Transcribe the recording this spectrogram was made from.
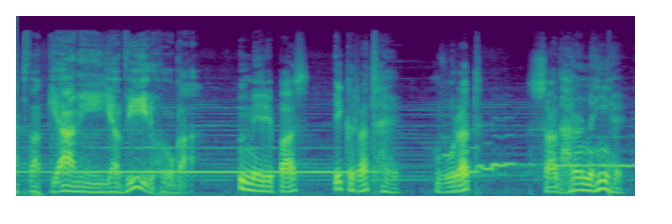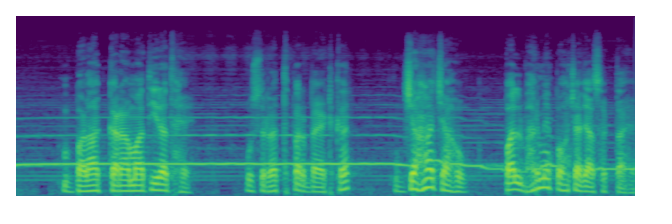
अथवा ज्ञानी या वीर होगा। मेरे पास एक रथ है। वो रथ साधारण नहीं है बड़ा करामाती रथ है। उस रथ पर बैठकर जहाँ चाहो पल भर में पहुँचा जा सकता है।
